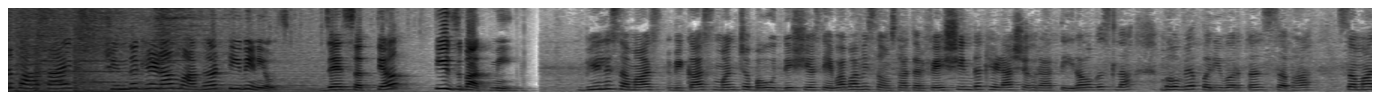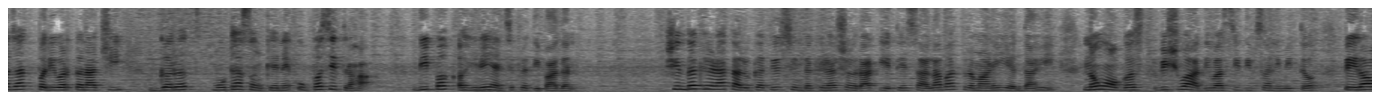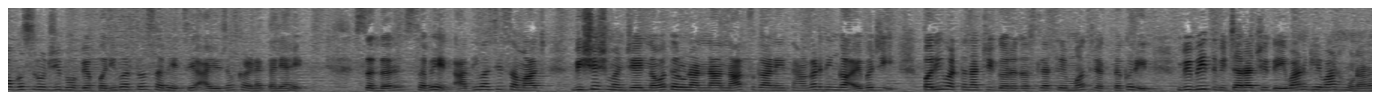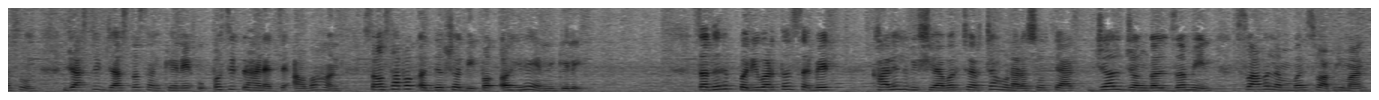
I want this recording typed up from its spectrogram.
आपण पाहताय शिंदखेडा माझा टीव्ही न्यूज. जे सत्य तीच बातमी. भिल समाज विकास मंच बहुउद्देशीय सेवाभावी संस्थातर्फे शिंदखेडा शहरात तेरा ऑगस्टला भव्य परिवर्तन सभा समाजात परिवर्तनाची गरज मोठ्या संख्येने उपस्थित रहा. दीपक अहिरे यांचे प्रतिपादन. शिंदखेडा तालुक्यातील शिंदखेडा शहरात येथे सालाबादप्रमाणे यंदाही नऊ ऑगस्ट विश्व आदिवासी दिवसानिमित्त तेरा ऑगस्ट रोजी भव्य परिवर्तन सभेचे आयोजन करण्यात आले आहे. सदर सभेत आदिवासी समाज विशेष म्हणजे नवतरुणांना नाच गाणे धांगडधिंगाऐवजी परिवर्तनाची गरज असल्याचे मत व्यक्त करीत विविध विचाराची देवाणघेवाण होणार असून जास्तीत जास्त संख्येने उपस्थित राहण्याचे आवाहन संस्थापक अध्यक्ष दीपक अहिरे यांनी केले. सदर परिवर्तन सभेत खालील विषयावर चर्चा होणार असून त्यात जल जंगल जमीन स्वावलंबन स्वाभिमान.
